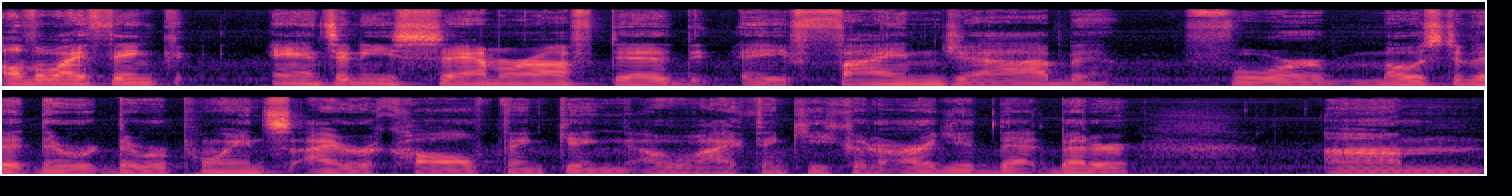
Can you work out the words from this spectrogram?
although I think Antony Sammeroff did a fine job for most of it, there were there were points I recall thinking, oh, I think he could have argued that better. Um,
